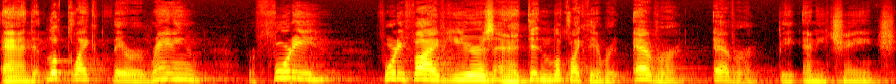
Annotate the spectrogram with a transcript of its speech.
and it looked like they were reigning for 40, 45 years, and it didn't look like there would ever, ever be any change.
